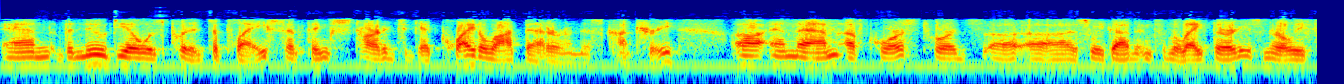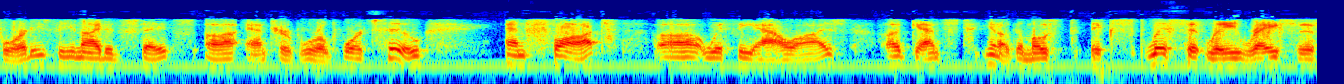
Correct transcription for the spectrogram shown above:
and the New Deal was put into place, and things started to get quite a lot better in this country. Uh, and then, of course, towards uh, uh, as we got into the late 30s and early 40s, the United States uh, entered World War II and fought uh, with the Allies against, you know, the most explicitly racist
